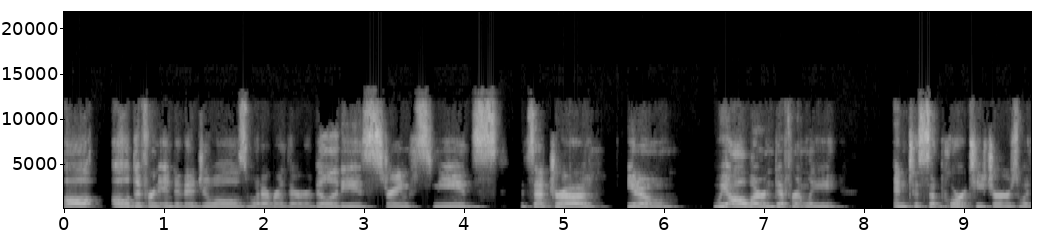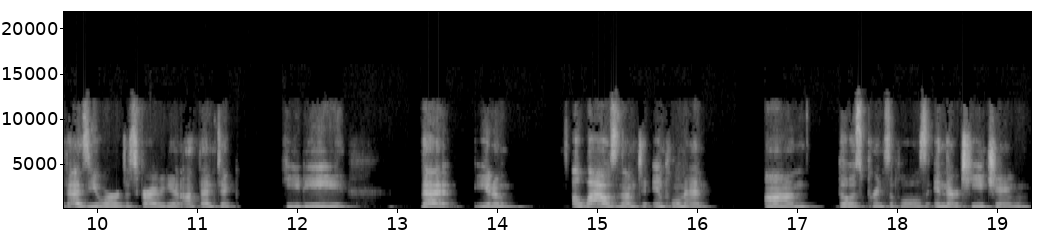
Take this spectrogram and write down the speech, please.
all all different individuals, whatever their abilities, strengths, needs, etc., you know, we all learn differently and to support teachers with as you were describing it authentic PD that, you know, allows them to implement um, those principles in their teaching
